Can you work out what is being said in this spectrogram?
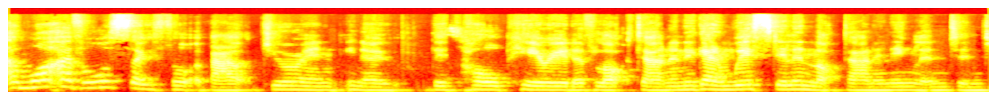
and what I've also thought about during, you know, this whole period of lockdown, and again, we're still in lockdown in England, and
